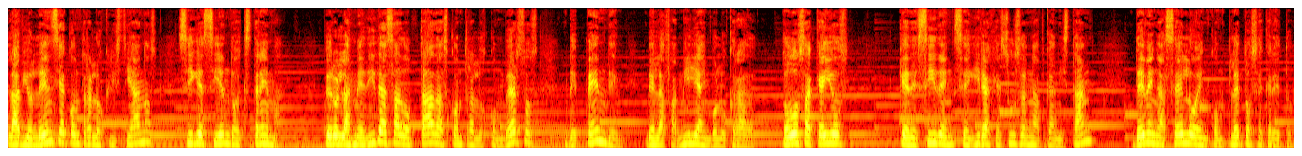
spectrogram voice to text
La violencia contra los cristianos sigue siendo extrema, pero las medidas adoptadas contra los conversos dependen de la familia involucrada. Todos aquellos que deciden seguir a Jesús en Afganistán deben hacerlo en completo secreto.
